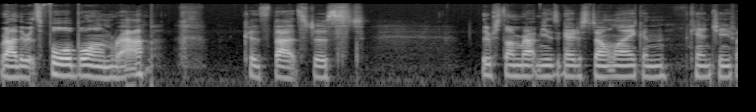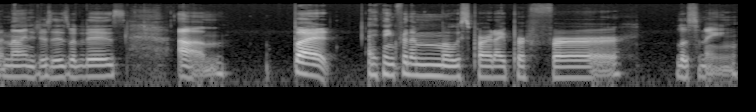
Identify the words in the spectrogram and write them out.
rather it's full-blown rap because that's just there's some rap music I just don't like and can't change my mind. It just is what it is. Um, but I think for the most part, I prefer listening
